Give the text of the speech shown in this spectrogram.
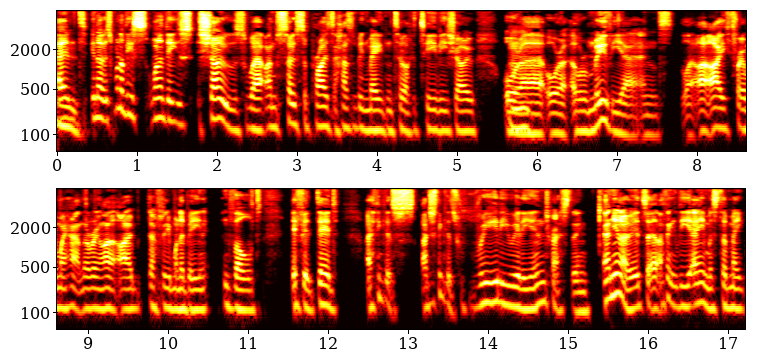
And you know, it's one of these one of these shows where I'm so surprised it hasn't been made into like a TV show or Mm. a or a, or a movie yet. And like I, I throw my hat in the ring. I, I definitely want to be involved if it did. I think it's I just think it's really really interesting. And you know, it's uh, I think the aim is to make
